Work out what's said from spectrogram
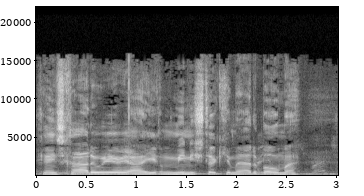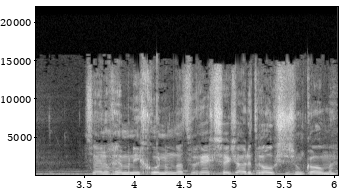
Geen schaduw hier. Ja, hier een mini stukje, maar ja, de bomen zijn nog helemaal niet groen omdat we rechtstreeks uit het droogseizoen komen.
